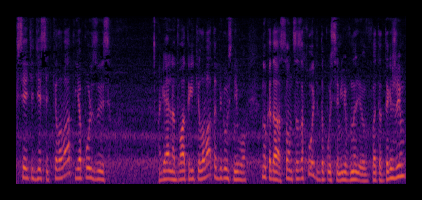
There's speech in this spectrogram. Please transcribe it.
все эти 10 киловатт, я пользуюсь реально 2-3 киловатта беру с него. Ну, когда солнце заходит, допустим, и в, в этот режим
